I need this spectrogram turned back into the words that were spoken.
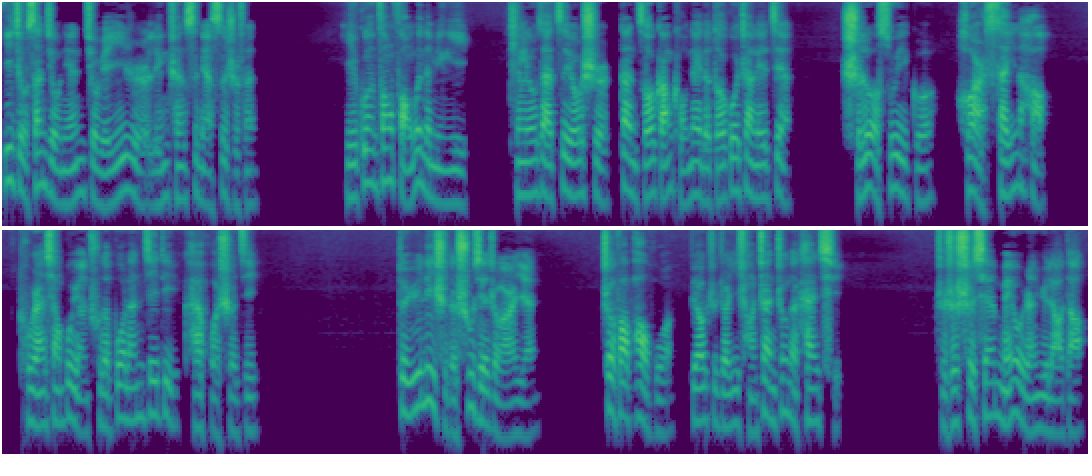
一九三九年九月一日凌晨四点四十分，以官方访问的名义停留在自由市但泽港口内的德国战列舰“施勒苏伊格”荷尔斯泰因号突然向不远处的波兰基地开火射击。对于历史的书写者而言，这发炮火标志着一场战争的开启。只是事先没有人预料到，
